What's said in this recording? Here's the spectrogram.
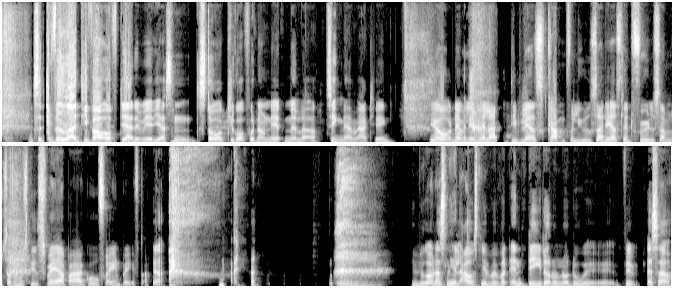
Så det er bedre, at de bare opdager det ved, at jeg sådan står og klikker på dem om natten, eller tingene er mærkelige, ikke? Jo, nemlig heller, at de bliver skræmt for livet. Så er de også lidt følsomme, så er det måske sværere bare at gå fra en bagefter. Ja. Vi godt have sådan en helt afsnit med, hvordan dater du, når du øh, be, altså,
